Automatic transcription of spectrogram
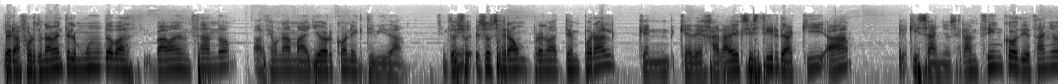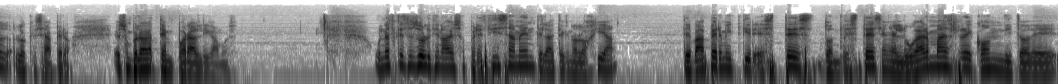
Pero afortunadamente el mundo va, avanzando hacia una mayor conectividad. Entonces eso será un problema temporal que, que, dejará de existir de aquí a X años. Serán 5 o 10 años, lo que sea, pero es un problema temporal, digamos. Una vez que se ha solucionado eso, precisamente la tecnología te va a permitir, estés donde estés, en el lugar más recóndito de,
